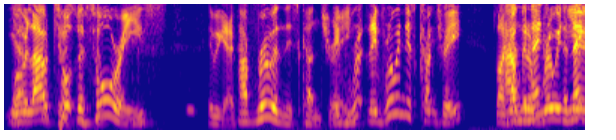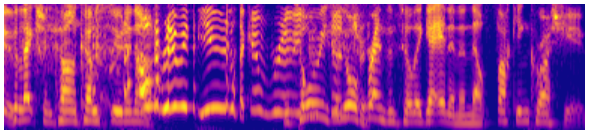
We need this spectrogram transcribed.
Yeah. We're allowed to. To- it's the just a- Tories Here we go. have ruined this country. They've, ru- they've ruined this country. Like and I'm the going to next, ruin the you. next election can't come soon enough. I'll enough. ruin you like I'm ruined. the Tories this are your country. friends until they get in, and then they'll fucking crush you.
